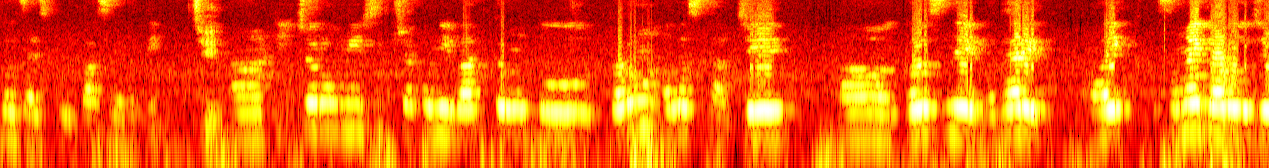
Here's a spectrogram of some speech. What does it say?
ગર્લ્સ હાઈસ્કૂલ પાસે હતી. ટીચરોની શિક્ષકોની વાત કરું તો તરુણ અવસ્થા જે ગર્લ્સને વધારે એક સમયગાળો જે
